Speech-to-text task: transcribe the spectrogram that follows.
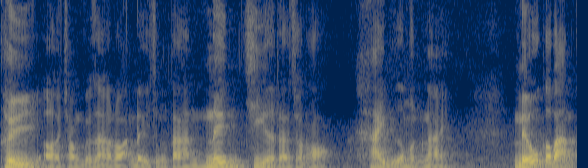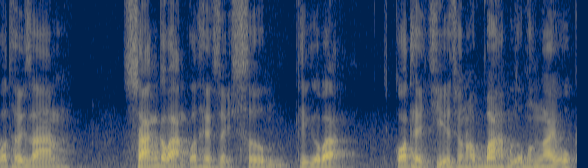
Thì ở trong cái giai đoạn đấy chúng ta nên chia ra cho nó hai bữa một ngày. Nếu các bạn có thời gian, sáng các bạn có thể dậy sớm thì các bạn có thể chia cho nó ba bữa một ngày, ok,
